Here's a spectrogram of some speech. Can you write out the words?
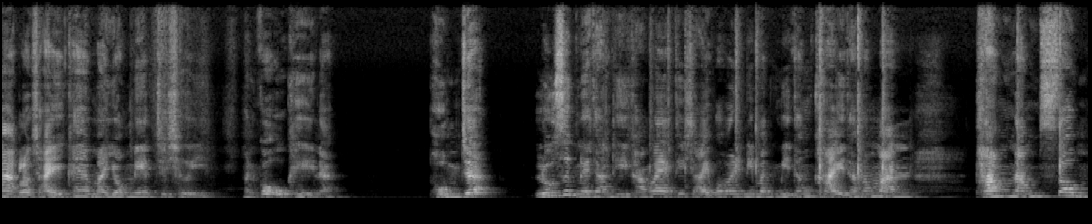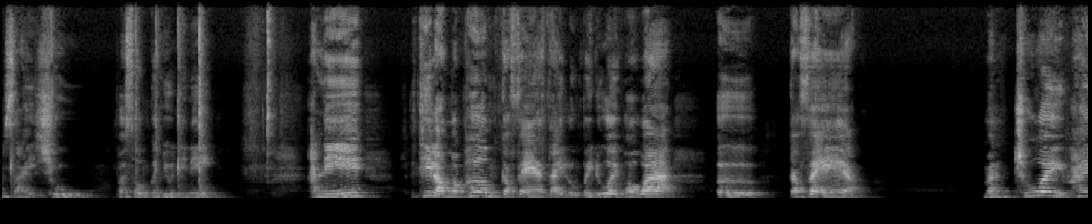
มากๆ เราใช้แค่มายองเนสเฉยๆ มันก็โอเคนะ ผมจะรู้สึกในทันทีครั้งแรกที่ใช้ เพราะว่าในนี้มันมีทั้งไข่ทั้งน้ำมัน ทั้งน้ำส้มสายชู ผสมกันอยู่ในนี้ อันนี้ที่เรามาเพิ่มกาแฟใส่ลงไปด้วย เพราะว่า เออกาแฟ มันช่วยให้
